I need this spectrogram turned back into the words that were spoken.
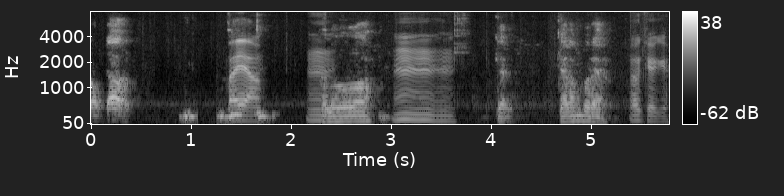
போதுமா பாயா ஹலோ ம் ம் ம் கிளம்புறேன் ஓகே ஓகே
